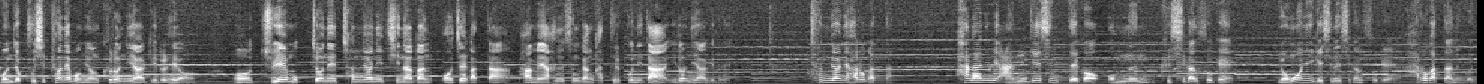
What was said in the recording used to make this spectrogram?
먼저 90편에 보면 그런 이야기를 해요. 어, 주의 목전에 천년이 지나간 어제 같다. 밤의 한순간 같을 뿐이다. 이런 이야기를 해요. 천년이 하루 같다. 하나님이 안 계신 때가 없는 그 시간 속에 영원히 계시는 시간 속에 하루 같다는 건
